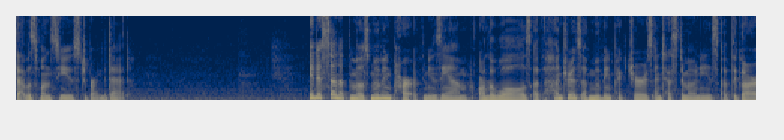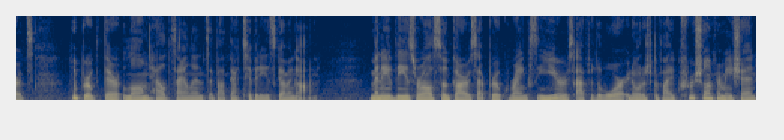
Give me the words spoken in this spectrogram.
that was once used to burn the dead. It is said that the most moving part of the museum are the walls of the hundreds of moving pictures and testimonies of the guards who broke their long held silence about the activities going on. Many of these were also guards that broke ranks years after the war in order to provide crucial information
